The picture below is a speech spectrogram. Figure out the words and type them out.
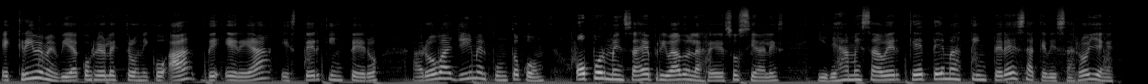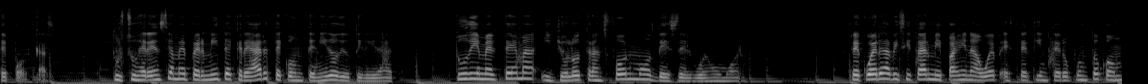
Escríbeme vía correo electrónico a draesterquintero.com o por mensaje privado en las redes sociales y déjame saber qué temas te interesa que desarrolle en este podcast. Tu sugerencia me permite crearte contenido de utilidad. Tú dime el tema y yo lo transformo desde el buen humor. Recuerda visitar mi página web esterquintero.com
